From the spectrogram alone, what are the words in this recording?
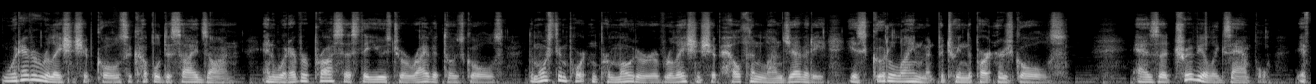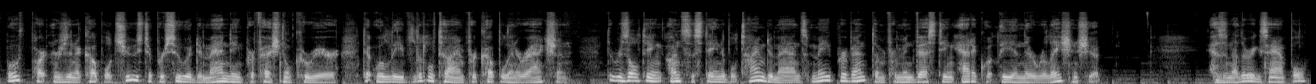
Whatever relationship goals a couple decides on, and whatever process they use to arrive at those goals, the most important promoter of relationship health and longevity is good alignment between the partner's goals. As a trivial example, if both partners in a couple choose to pursue a demanding professional career that will leave little time for couple interaction, the resulting unsustainable time demands may prevent them from investing adequately in their relationship. As another example,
